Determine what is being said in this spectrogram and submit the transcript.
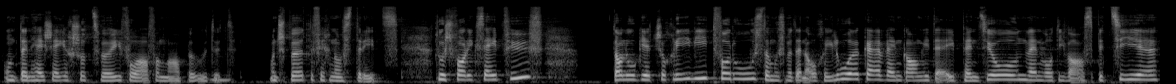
Und dann hast du eigentlich schon zwei von Anfang an gebildet. Mhm. Und später vielleicht noch das drittes. Du hast vorhin gesagt, fünf. Da schaue ich jetzt schon ein weit voraus. Da muss man dann auch ein schauen, wann gehe ich in die Pension, wann will ich was beziehen,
